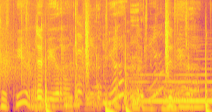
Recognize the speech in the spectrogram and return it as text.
De buren. De buren. De buren. De buren.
